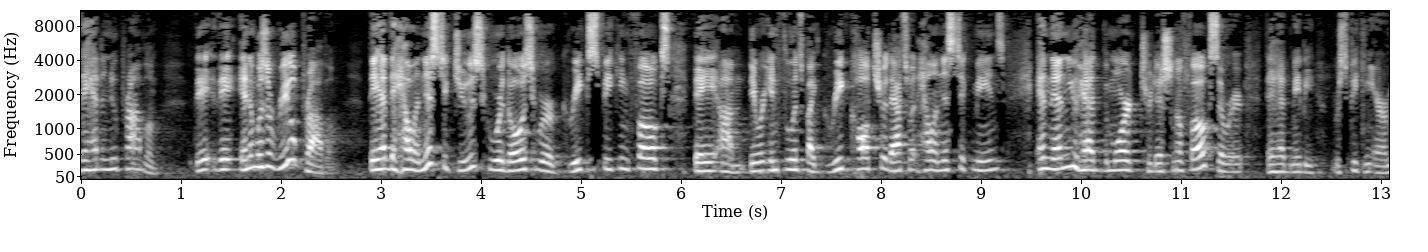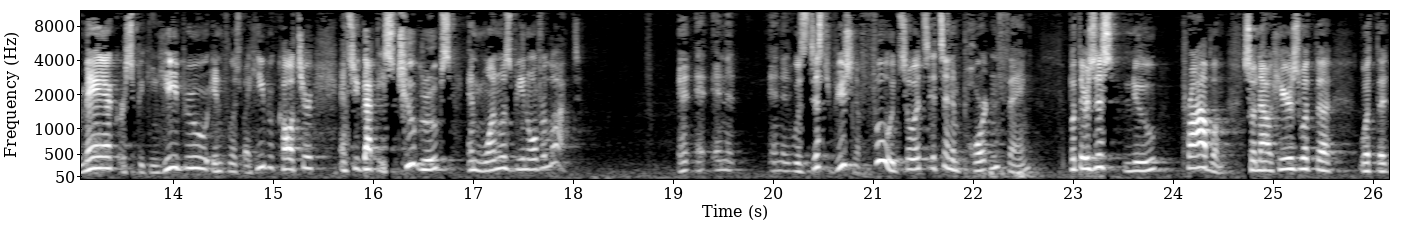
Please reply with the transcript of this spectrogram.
they had a new problem. They, they, and it was a real problem. They had the Hellenistic Jews, who were those who were Greek speaking folks. They, um, they were influenced by Greek culture. That's what Hellenistic means. And then you had the more traditional folks that, were, that had maybe were speaking Aramaic or speaking Hebrew, influenced by Hebrew culture. And so you've got these two groups, and one was being overlooked. And, and, it, and it was distribution of food, so it's, it's an important thing. But there's this new problem. So now here's what the, what the,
